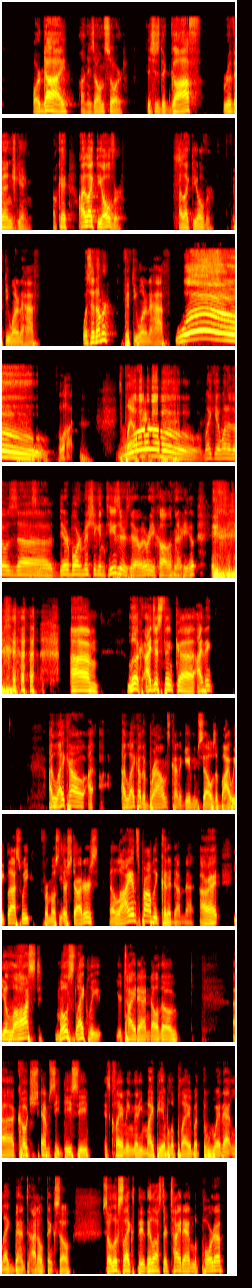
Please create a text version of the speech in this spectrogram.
or die on his own sword. This is the Goff revenge game. Okay. I like the over. I like the over. 51 and a half. What's the number? 51 and a half. Whoa. A lot. Whoa. Might get one of those uh, Dearborn, Michigan teasers there, whatever you call them there, you. um look i just think uh i think i like how i I- like how the browns kind of gave themselves a bye week last week for most of Yeah. their starters the lions probably could have done that all right you lost most likely your tight end although uh coach mcdc is claiming that he might be able to play but the way that leg bent i don't think so so it looks like they, they lost their tight end laporta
